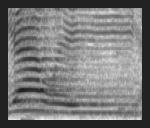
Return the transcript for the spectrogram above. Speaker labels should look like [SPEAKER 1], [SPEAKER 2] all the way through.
[SPEAKER 1] yelling.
